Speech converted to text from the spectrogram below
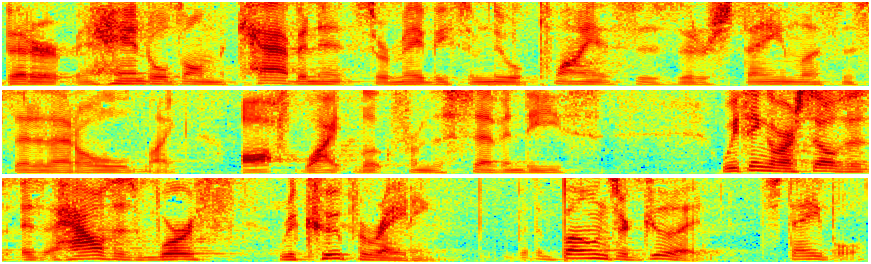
better handles on the cabinets or maybe some new appliances that are stainless instead of that old like off-white look from the 70s we think of ourselves as, as houses worth recuperating but the bones are good stable.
